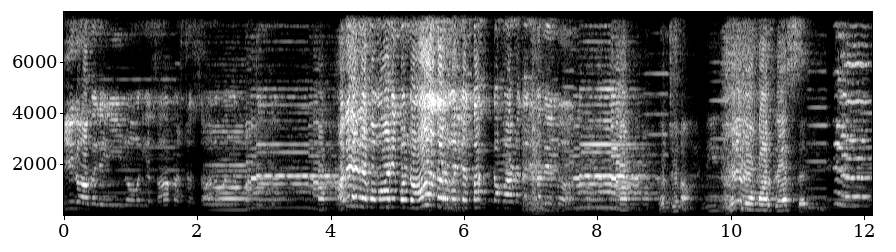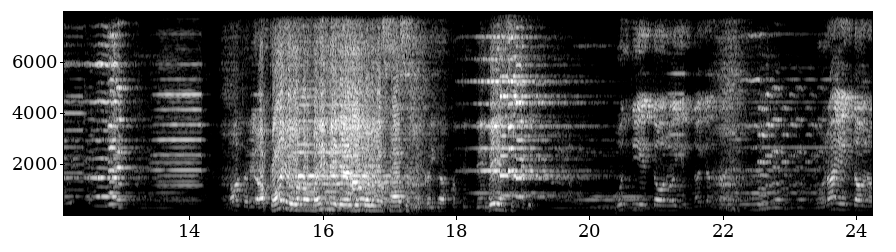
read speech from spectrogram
ಈಗಾಗಲೇ ನೀನು ಅವನಿಗೆ ಸಾಕಷ್ಟು ಅದೇ ನೆಪ ಮಾಡಿಕೊಂಡು ಆ ಧರ್ಮನಿಗೆ ತಕ್ಕ ಪಾಠ ಕಲಿಸಬೇಕು. ಅರ್ಜುನ ನೀನು ಹೇಳುವ ಮಾರ್ಗ ಸರಿ ಆದರೆ ಅಪಾಯವನ್ನು ಮೈ ಮೇಲೆ ಎಳೆದುಕೊಳ್ಳುವ ಸಾಹಸಕ್ಕೆ ಕೈ ಹಾಕುತ್ತಿದ್ದೇವೆ ಅನಿಸುತ್ತಿದೆ ಬುದ್ಧಿ ಇದ್ದವನು ಯುದ್ಧ ಗೆಲ್ತಾನೆ ಗುಣ ಇದ್ದವನು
